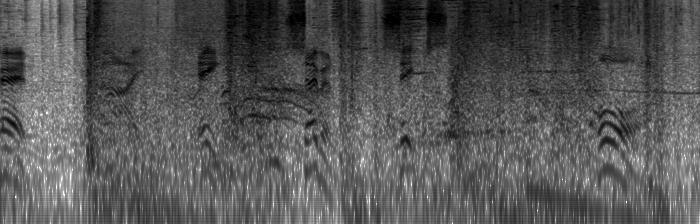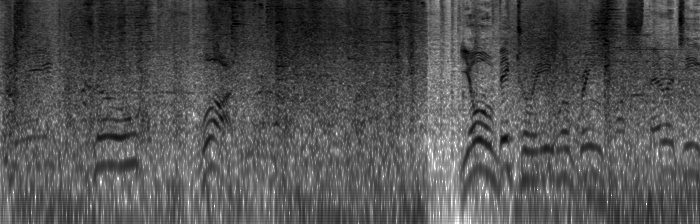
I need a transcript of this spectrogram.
Ten, nine, eight, seven, six, four, three, two, one. Your victory will bring prosperity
